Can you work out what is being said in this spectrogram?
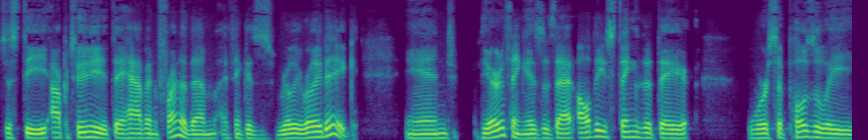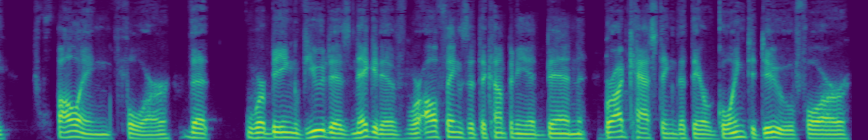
just the opportunity that they have in front of them, I think is really, really big. And the other thing is, is that all these things that they were supposedly falling for that were being viewed as negative were all things that the company had been broadcasting that they were going to do for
